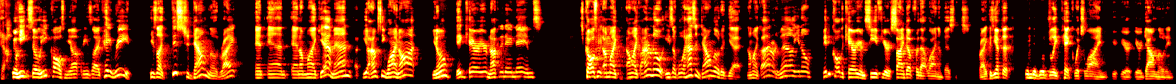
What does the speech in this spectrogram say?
Yeah. So he so he calls me up and he's like, hey Reid, he's like, this should download, right? And and and I'm like, yeah, man, yeah, I don't see why not you know, big carrier, I'm not going to name names. He calls me. I'm like, I'm like, I don't know. He's like, well, it hasn't downloaded yet. And I'm like, I don't. Well, you know, maybe call the carrier and see if you're signed up for that line of business, right? Because you have to individually pick which line you're you're, you're downloading.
